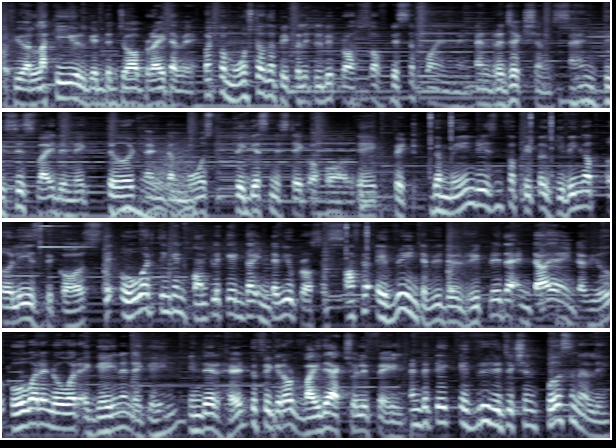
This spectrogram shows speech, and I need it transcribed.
if you are lucky, you will get the job right away. But for most of the people, it will be process of disappointment and rejections. And this is why they make third and the most biggest mistake of all. They quit. The main reason for people giving up early is because they overthink and complicate the interview process. After every interview, they will replay the entire interview over and over again and again in their head to figure out why they actually failed. And they take every rejection personally.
